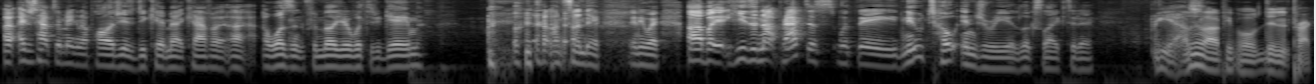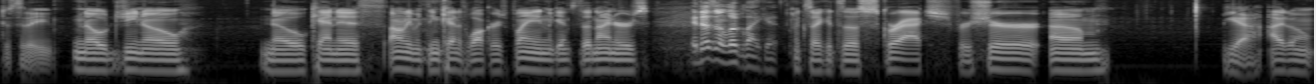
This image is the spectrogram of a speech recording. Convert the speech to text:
I, I just have to make an apology to DK Metcalf. I, I, I wasn't familiar with your game on Sunday. Anyway, uh, but he did not practice with a new toe injury. It looks like today. Yeah, there's a lot of people who didn't practice today. No Geno, no Kenneth. I don't even think Kenneth Walker is playing against the Niners. It doesn't look like it. Looks like it's a scratch for sure. Um, yeah, I don't,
